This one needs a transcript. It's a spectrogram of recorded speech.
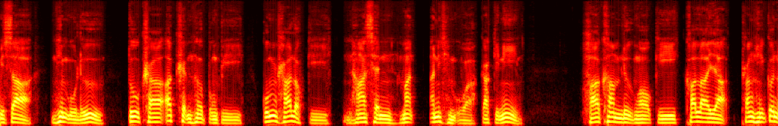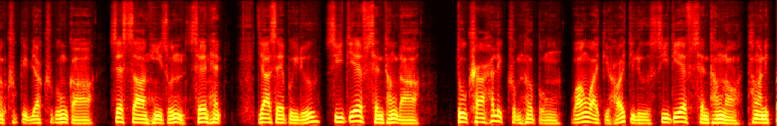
มิซานิมูลูตูคาอักเขมเฮปุงปีกุมฮาลอกีนาเซนมัดอันหิมอวากากินีหาคำลืองอกีคาลายะพรังฮิกนคุกิบยาคุกุงกาเซซางฮีซุนเซนเฮดยาเซปุยลู CTF เซนทังดา တူခါဟလိခုမနပုန်ဝမ်ဝိုင်ကီဟိုက်တီလူ CDF စန်ထန်းနော်ထန်အနိပ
